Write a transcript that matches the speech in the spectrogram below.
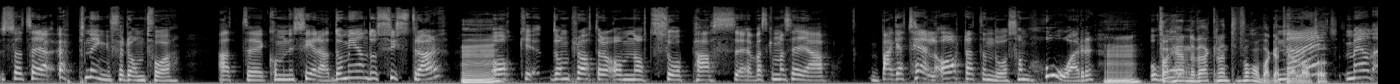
så att säga öppning för de två att eh, kommunicera. De är ändå systrar Mm. och de pratar om något så pass, eh, vad ska man säga, bagatellartat ändå som hår. Och Mm. För hår- henne verkar det inte vara Nej, bagatellartat. men äh,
